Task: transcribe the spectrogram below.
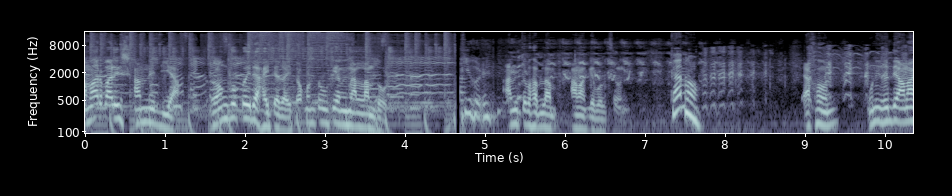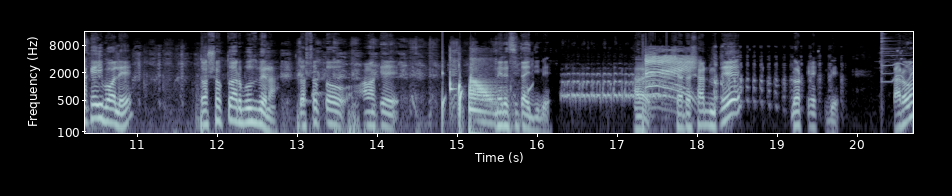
আমার বাড়ির সামনে দিয়া রঙ্গ কইরে হাইটা যায় তখন তো উঠে আমি মারলাম দৌড়। আমি তো ভাবলাম আমাকে বলছে উনি। কেন? এখন উনি যদি আমাকেই বলে দর্শক তো আর বুঝবে না। দর্শক তো আমাকে মেরে চিতাই দিবে। হ্যাঁ সেটা শার্ট মেরে লটকে দিবে কারণ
